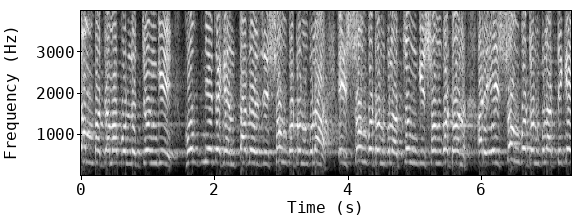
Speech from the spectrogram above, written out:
লম্বা জামা পড়লে জঙ্গি, খোঁজ নিয়ে দেখেন তাদের যে সংগঠনগুলা, এই সংগঠনগুলা জঙ্গি সংগঠন, আর এই সংগঠনগুলা থেকে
